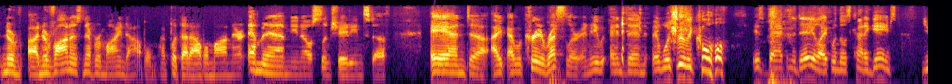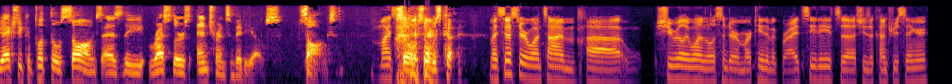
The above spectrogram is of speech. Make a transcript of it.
Nir- uh, Nirvana's Nevermind album. I put that album on there. Eminem, you know, Slim Shady and stuff. And uh, I, I would create a wrestler, and he, and then it was really cool. Is back in the day, like when those kind of games, you actually could put those songs as the wrestlers' entrance videos songs. my So, sister, so it was. cu- my sister one time, uh, she really wanted to listen to her Martina McBride CD. It's a, she's a country singer,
